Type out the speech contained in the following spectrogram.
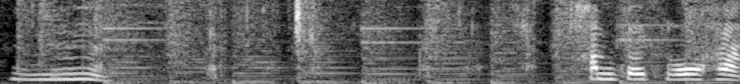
คำโตๆค่ะ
